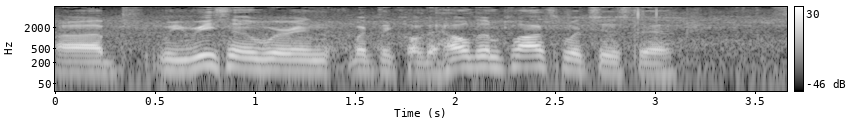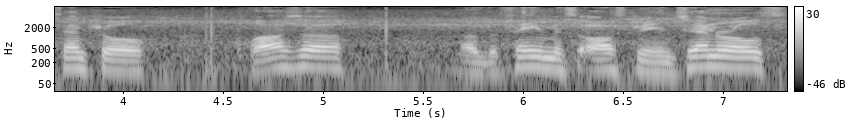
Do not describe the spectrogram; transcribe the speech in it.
Uh, we recently were in what they call the Heldenplatz, which is the central plaza of the famous Austrian generals.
